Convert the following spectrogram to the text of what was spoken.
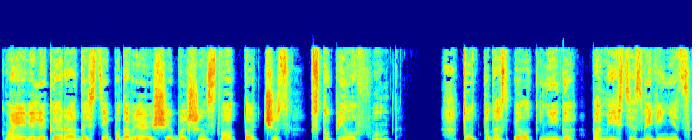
К моей великой радости подавляющее большинство тотчас вступило в фонд. Тут подоспела книга «Поместье зверинец»,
